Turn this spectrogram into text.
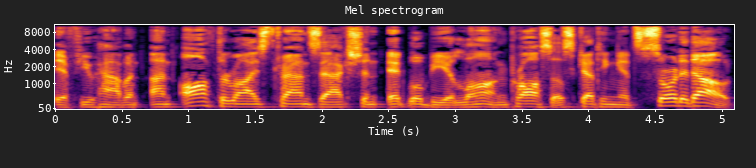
if you have an unauthorized transaction it will be a long process getting it sorted out.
